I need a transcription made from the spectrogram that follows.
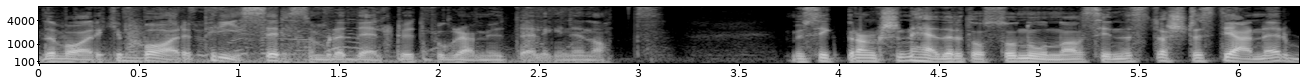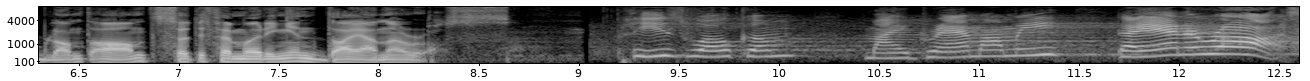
Det var ikke bare priser som ble delt ut på Grammy-utdelingen i natt. Musikkbransjen hedret også noen av sine største stjerner, bl.a. 75-åringen Diana Ross. Please welcome my grandmommy, Diana Ross.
